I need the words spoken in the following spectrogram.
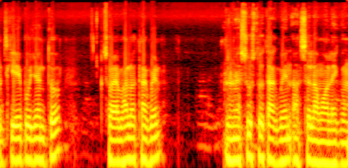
আজকে এ পর্যন্ত। সবাই ভালো থাকবেন, সুস্থ থাকবেন। আসসালামু আলাইকুম।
